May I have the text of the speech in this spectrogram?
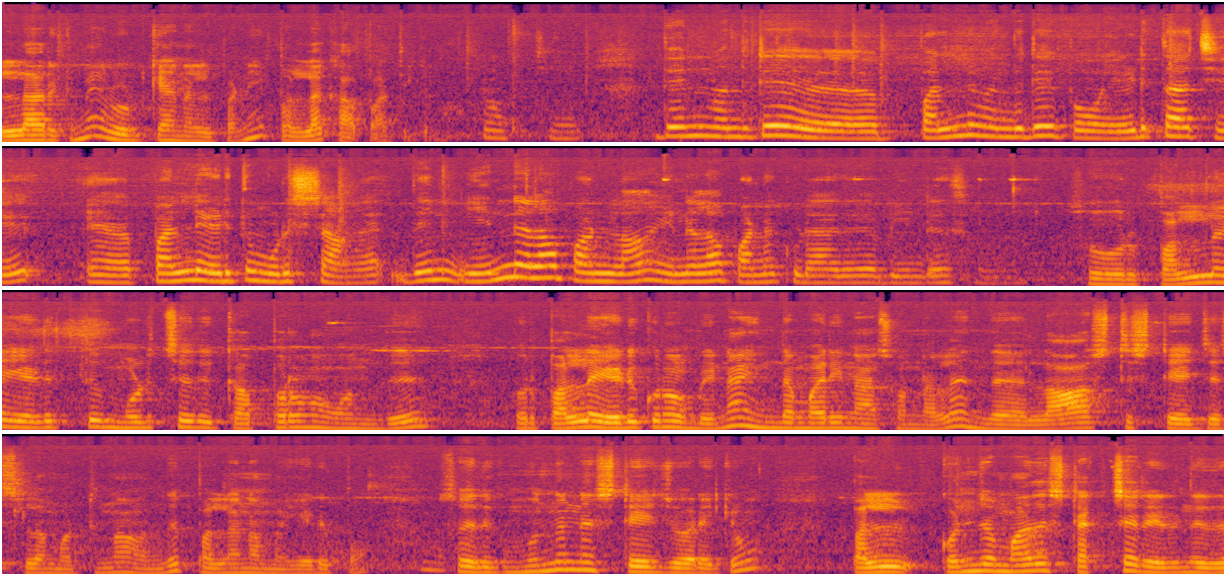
எல்லாருக்குமே ரூட் கேனல் பண்ணி பல்ல காப்பாற்றிக்கலாம் ஓகே தென் வந்துட்டு பல் வந்துட்டு இப்போ எடுத்தாச்சு. பல் பல்லு எடுத்து முடிச்சிட்டாங்க. தென் என்னெல்லாம் பண்ணலாம்? என்னெல்லாம் பண்ணக்கூடாது அப்படின்ட்டு சொல்லுங்கள் ஸோ ஒரு பல்லை எடுத்து முடித்ததுக்கப்புறம் வந்து ஒரு பல்லை எடுக்கிறோம் அப்படின்னா இந்த மாதிரி நான் சொன்னல இந்த லாஸ்ட் ஸ்டேஜஸில் மட்டும்தான் வந்து பல்லை நம்ம எடுப்போம். ஸோ இதுக்கு முந்தின ஸ்டேஜ் வரைக்கும் பல் கொஞ்சமாவது ஸ்ட்ரக்சர் இருந்தது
